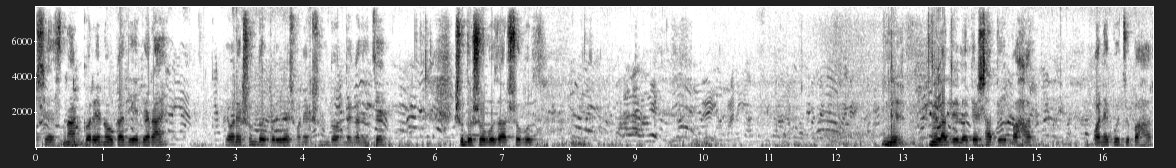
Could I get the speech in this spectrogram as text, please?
এসে স্নান করে, নৌকা দিয়ে বেড়ায়। অনেক সুন্দর পরিবেশ, অনেক সুন্দর দেখা যাচ্ছে। শুধু সবুজ আর সবুজ। নীলাদ্রি লেকের সাথে পাহাড়, অনেক উঁচু পাহাড়।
